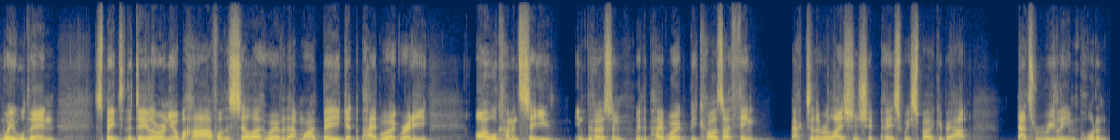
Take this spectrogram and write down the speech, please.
We will then speak to the dealer on your behalf or the seller, whoever that might be, get the paperwork ready I will come and see you in person with the paperwork because I think back to the relationship piece we spoke about, that's really important.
